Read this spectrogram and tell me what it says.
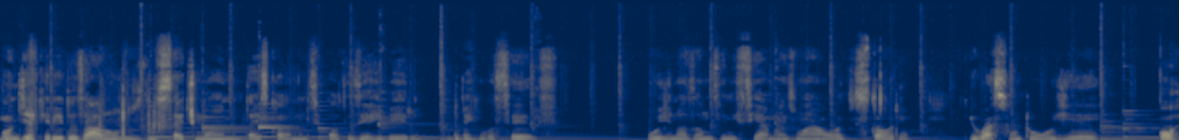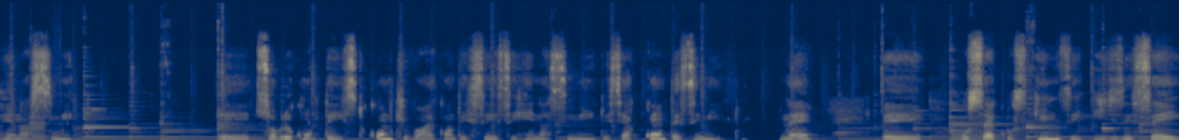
Bom dia, queridos alunos do sétimo ano da Escola Municipal Tezia Ribeiro. Tudo bem com vocês? Hoje nós vamos iniciar mais uma aula de história e o assunto hoje é o Renascimento. É, sobre o contexto, como que vai acontecer esse renascimento, esse acontecimento, né? É, os séculos XV e XVI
